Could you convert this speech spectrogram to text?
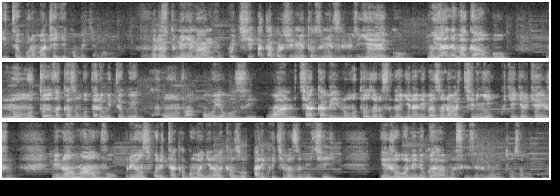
itegura amace y'igikombe cy'amahoro. Ubwo ni ho tumenye impamvu kuki atakoresheje imyitozo iminsi ibiri? Yego. Mu yandi magambo ni umutoza kazungu utari witeguye kumva ubuyobozi. Wani cya kabiri ni umutoza wari usigaye ugirana ibibazo n'abakinnyi ku kigero cyo hejuru. Ni na yo mpamvu Rayon Sport itakagumanye nawe kazu ariko ikibazo ni ikihe? Ejo bundi ni bwo yahawe amasezerano y'umutoza mukuru.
